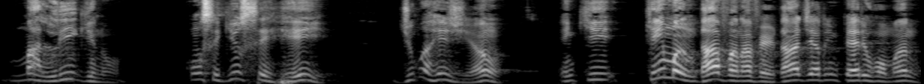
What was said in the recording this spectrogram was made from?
maligno, conseguiu ser rei de uma região em que quem mandava, na verdade, era o Império Romano?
